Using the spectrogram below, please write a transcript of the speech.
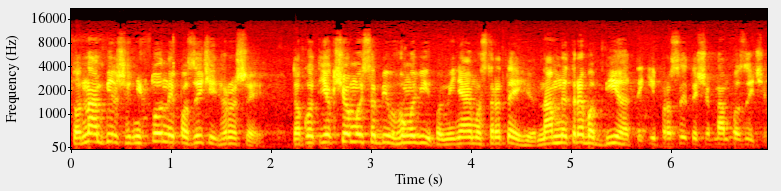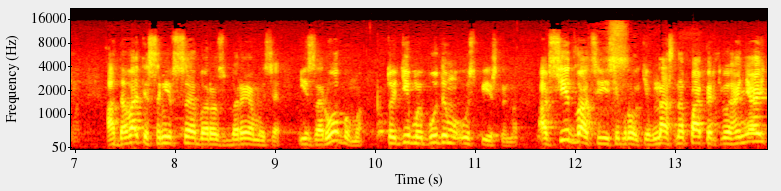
то нам більше ніхто не позичить грошей. Так от, якщо ми собі в голові поміняємо стратегію, нам не треба бігати і просити, щоб нам позичили. А давайте самі в себе розберемося і заробимо, тоді ми будемо успішними. А всі 28 років нас на паперть виганяють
